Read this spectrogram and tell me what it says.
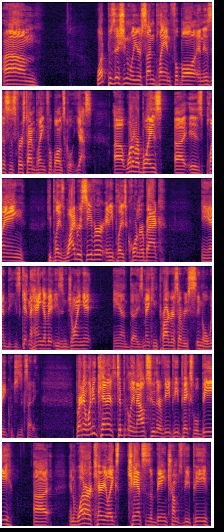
Um, what position will your son play in football? And is this his first time playing football in school? Yes. Uh, one of our boys uh, is playing. He plays wide receiver and he plays cornerback, and he's getting the hang of it. He's enjoying it, and uh, he's making progress every single week, which is exciting. Brandon, when do candidates typically announce who their VP picks will be? Uh, and what are Kari Lake's chances of being Trump's VP?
